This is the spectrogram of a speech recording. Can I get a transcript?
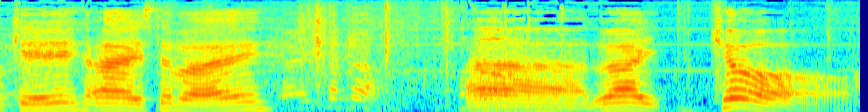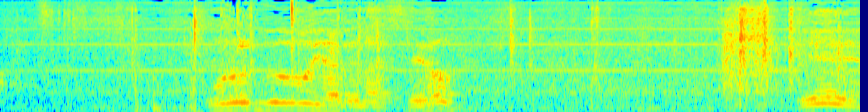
오케이, 아, 스탠바이. 아, 누아이, 켜. 오늘도 야근하세요? 예.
